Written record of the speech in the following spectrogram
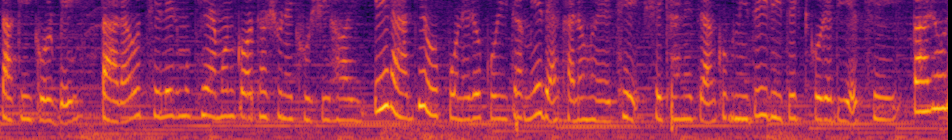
তাকেই করবে। তারাও ছেলের মুখে এমন কথা শুনে খুশি হয়। এর আগেও পনেরো কুড়িটা মেয়ে দেখানো হয়েছে। সেখানে জাঙ্কুক নিজেই রিজেক্ট করে দিয়েছে। কারণ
